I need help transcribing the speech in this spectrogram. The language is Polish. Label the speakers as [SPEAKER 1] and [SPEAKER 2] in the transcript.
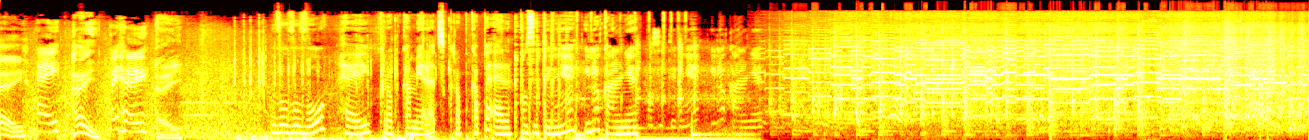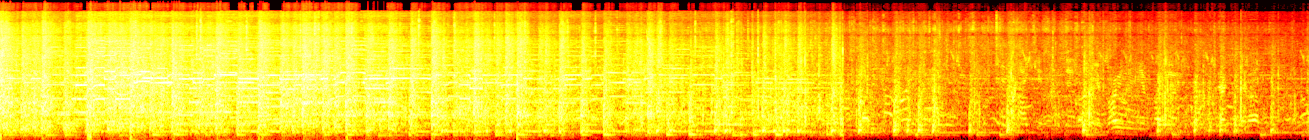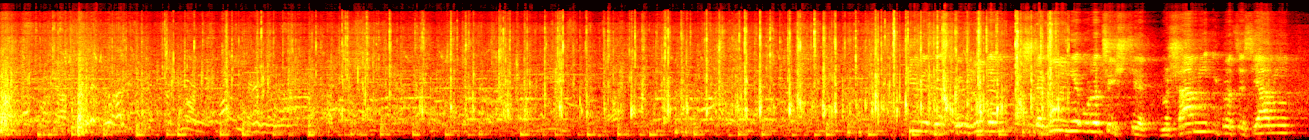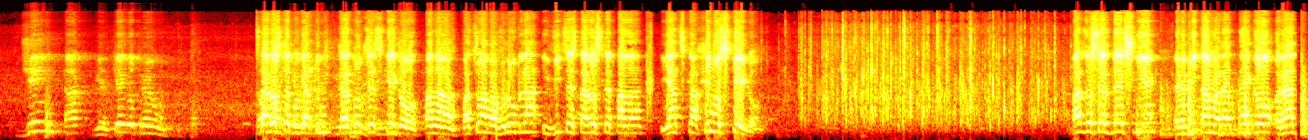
[SPEAKER 1] Hej,
[SPEAKER 2] Hej,
[SPEAKER 1] hej,
[SPEAKER 3] Hej, hej!
[SPEAKER 1] hej.
[SPEAKER 2] www.hej.mielec.pl Pozytywnie i lokalnie. Pozytywnie i lokalnie.
[SPEAKER 4] Mszami i procesjami dzień tak wielkiego triumfu. Starostę powiatu tarnobrzeskiego pana Wacława Wróbla i wicestarostę pana Jacka Chynowskiego. Bardzo serdecznie e, witam radnego rad...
